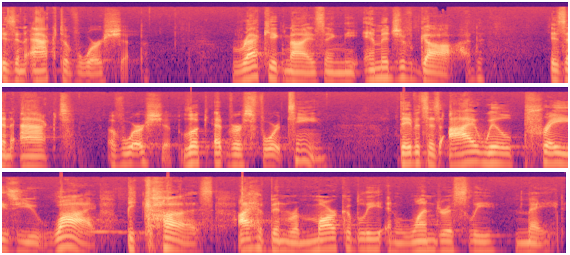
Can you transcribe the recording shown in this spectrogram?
is an act of worship recognizing the image of God is an act of worship. Look at verse 14. David says, I will praise you. Why? Because I have been remarkably and wondrously made.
